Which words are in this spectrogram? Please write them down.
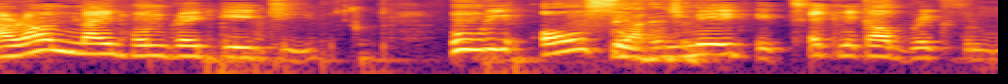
around 900 AD, Umri also made a technical breakthrough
